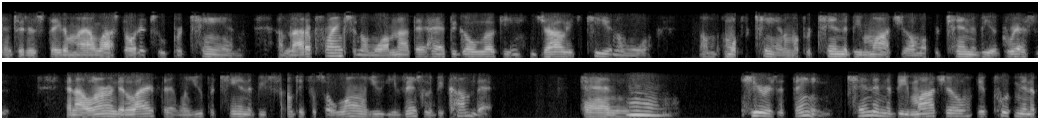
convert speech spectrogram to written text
into this state of mind where I started to pretend. I'm not a prankster no more. I'm not that happy-go-lucky, jolly kid no more. I'm, I'm gonna pretend. I'm gonna pretend to be macho. I'm gonna pretend to be aggressive. And I learned in life that when you pretend to be something for so long, you eventually become that. And mm. here is the thing: tending to be macho, it put me in the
